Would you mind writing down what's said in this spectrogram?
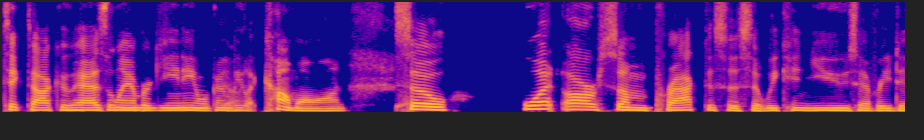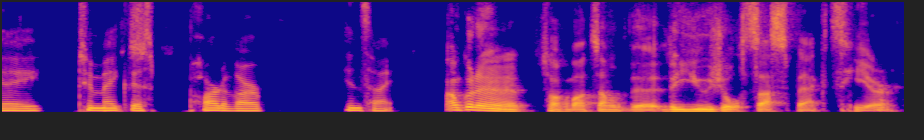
TikTok who has a Lamborghini and we're going to yeah. be like, come on. So, what are some practices that we can use every day to make this part of our insight? I'm going to talk about some of the the usual suspects here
